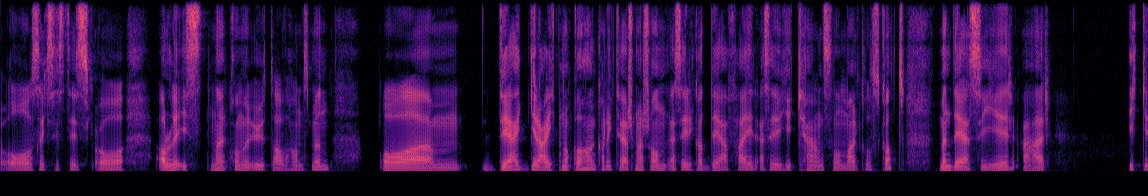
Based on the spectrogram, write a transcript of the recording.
og sexistisk, og alle istene kommer ut av hans munn. Og um, det er greit nok å ha en karakter som er sånn. Jeg sier ikke at det er feil. Jeg sier ikke 'cancel Michael Scott', men det jeg sier, er ikke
